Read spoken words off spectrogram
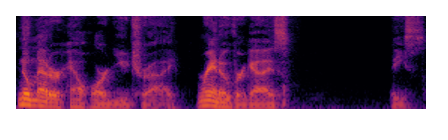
no matter how hard you try. Ran over, guys. Peace.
